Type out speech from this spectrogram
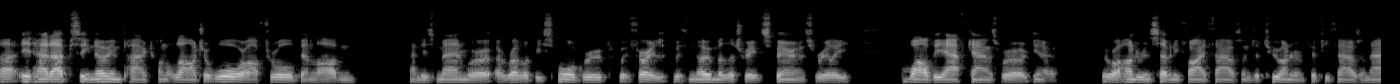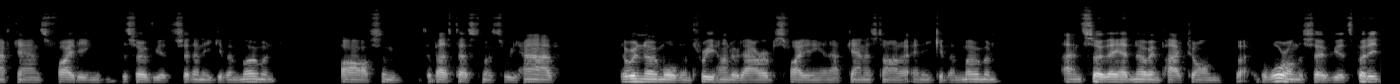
Uh, it had absolutely no impact on the larger war. After all, bin Laden and his men were a relatively small group with very with no military experience really, while the Afghans were you know there were 175,000 to 250,000 Afghans fighting the Soviets at any given moment. Are some the best estimates we have. There were no more than 300 Arabs fighting in Afghanistan at any given moment, and so they had no impact on the war on the Soviets. But it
